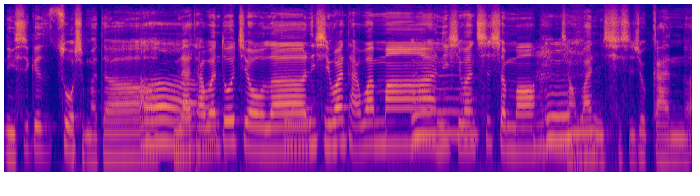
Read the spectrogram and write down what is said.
你是一个做什么的？啊你来台湾多久了？你喜欢台湾吗？嗯你喜欢吃什么？嗯讲完你其实就干了。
